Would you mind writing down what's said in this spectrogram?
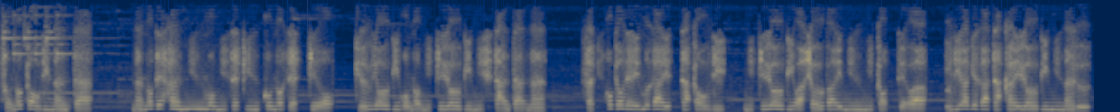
その通りなんだ。なので犯人も偽金庫の設置を、給料日後の日曜日にしたんだな。先ほどレイムが言った通り、日曜日は商売人にとっては、売り上げが高い曜日になる。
